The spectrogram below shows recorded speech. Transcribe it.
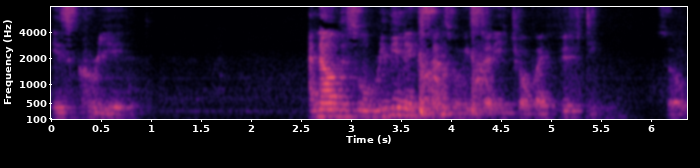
is created. And now this will really make sense when we study Chopai 15. So,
